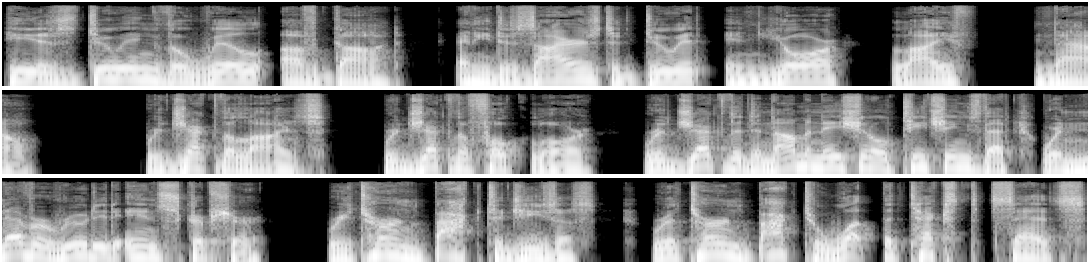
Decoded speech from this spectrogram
He is doing the will of God, and he desires to do it in your life now. Reject the lies, reject the folklore, reject the denominational teachings that were never rooted in Scripture. Return back to Jesus. Return back to what the text says.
